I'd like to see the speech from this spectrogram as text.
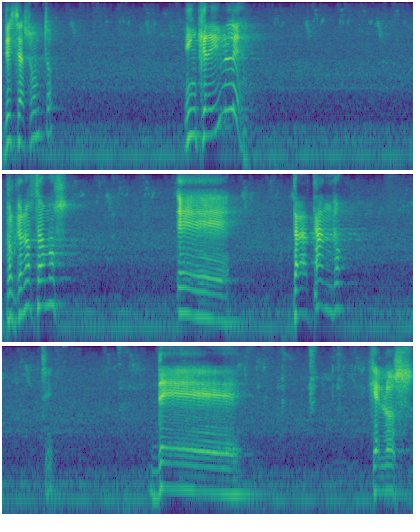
de este asunto. Increíble. Porque no estamos eh, tratando de que los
